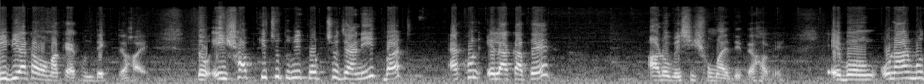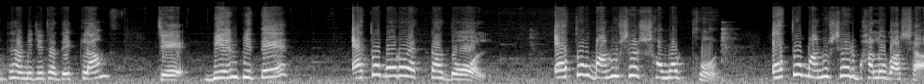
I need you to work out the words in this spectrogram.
মিডিয়াটাও আমাকে এখন দেখতে হয়। তো এই সব কিছু তুমি করছ জানি বাট এখন এলাকাতে আরও বেশি সময় দিতে হবে। এবং ওনার মধ্যে আমি যেটা দেখলাম, যে বিএনপিতে এত বড় একটা দল, এত মানুষের সমর্থন, এত মানুষের ভালোবাসা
